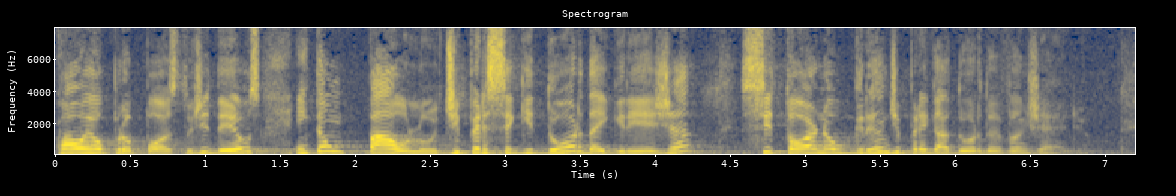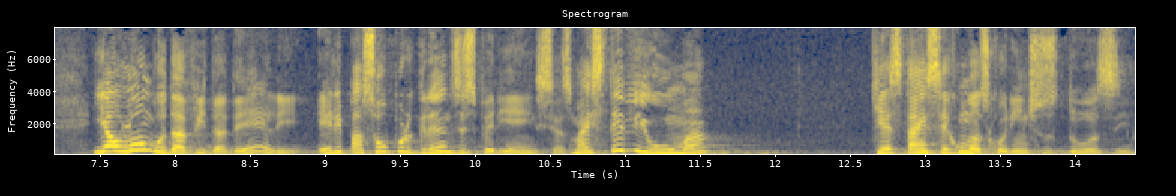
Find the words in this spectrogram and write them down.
qual é o propósito de Deus. Então, Paulo, de perseguidor da igreja, se torna o grande pregador do evangelho. E ao longo da vida dele, ele passou por grandes experiências, mas teve uma que está em 2 Coríntios 12,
